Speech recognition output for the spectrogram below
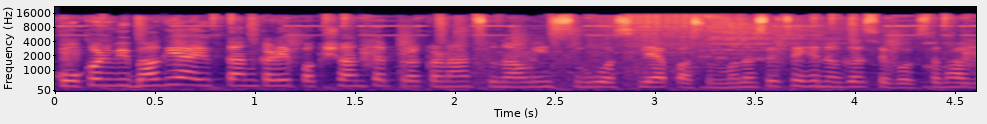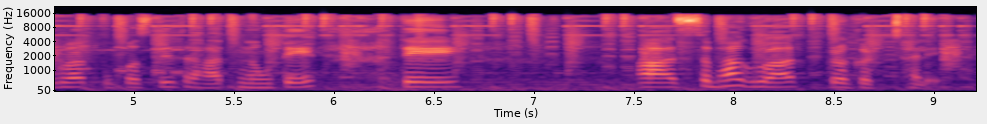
कोकण विभागीय आयुक्तांकडे पक्षांतर प्रकरणात सुनावणी सुरू असल्यापासून मनसेचे हे नगरसेवक सभागृहात उपस्थित राहत नव्हते. ते आज सभागृहात प्रकट झाले.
